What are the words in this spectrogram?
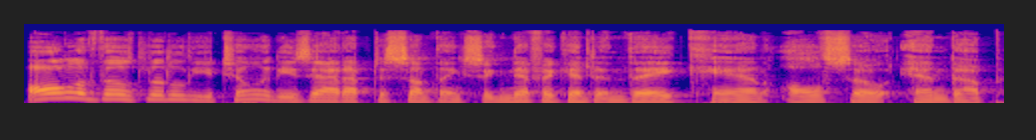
all of those little utilities add up to something significant and they can also end up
